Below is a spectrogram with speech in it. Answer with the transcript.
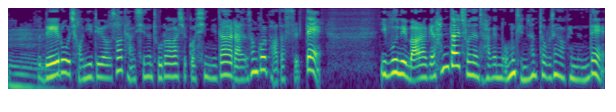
음. 뇌로 전이 되어서 당신은 돌아가실 것입니다라는 선고를 받았을 때 이분이 말하기에 한달 전에 자기는 너무 괜찮다고 생각했는데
